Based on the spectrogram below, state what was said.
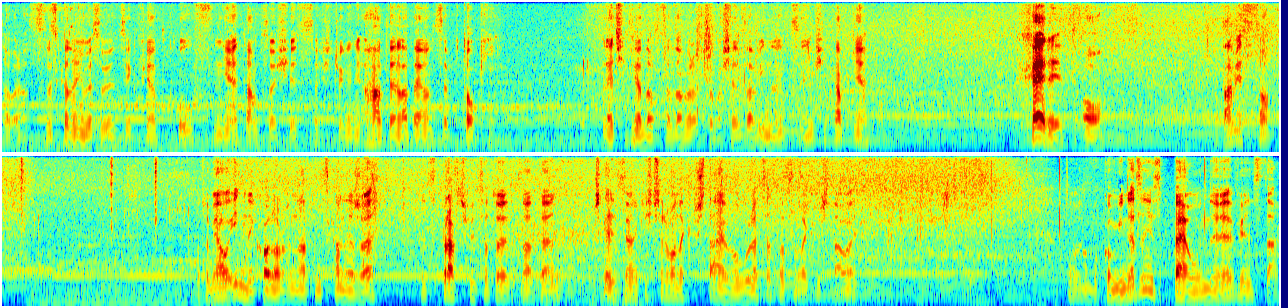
Dobra, zeskanujemy sobie więcej kwiatków. Nie, tam coś jest, coś czego nie... Aha, te latające ptoki. Leci zwiadowca, dobra, trzeba się zawinąć, zanim się kapnie. Heryt, o! A tam jest co? Bo to miało inny kolor na tym skanerze, więc sprawdźmy co to jest za ten... Czekaj, to są jakieś czerwone kryształy w ogóle, co to są za kryształy? Bo kombinezon jest pełny, więc tak.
